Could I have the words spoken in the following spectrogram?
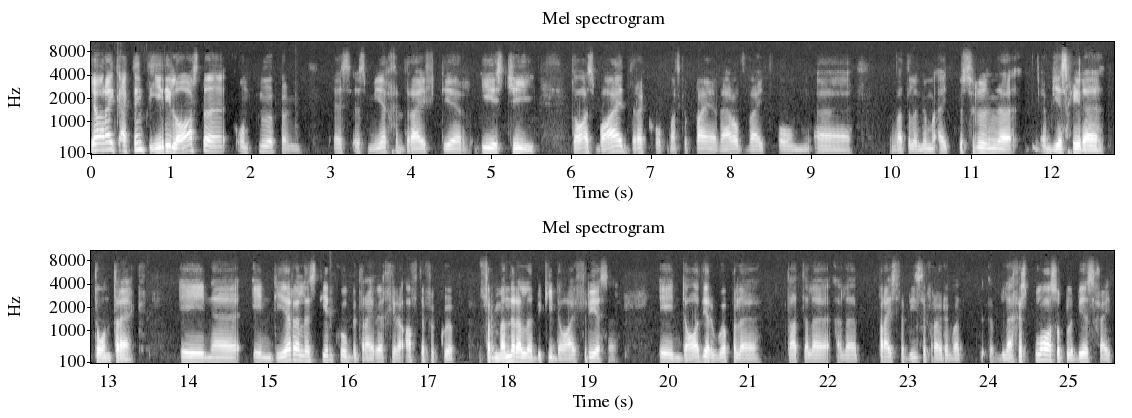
Ja, Ryk, ek dink hierdie laaste ontknoping is is meer gedryf deur ESG. Daar is baie druk op maatskappye wêreldwyd om uh wat hulle noem uit besoedelende besighede te onttrek. En uh en deur hulle steenkoolbedrywighede af te verkoop, verminder hulle 'n bietjie daai vrese. En daardeur hoop hulle dat hulle hulle prys-verdienste verhouding wat beleggers plaas op hulle besigheid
